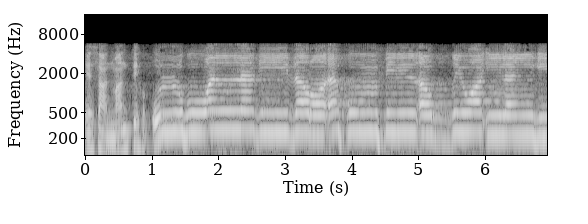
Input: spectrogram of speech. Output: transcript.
احسان مانتے ہو۔ قل هو الذي ذرأكم في الأرض وإليه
